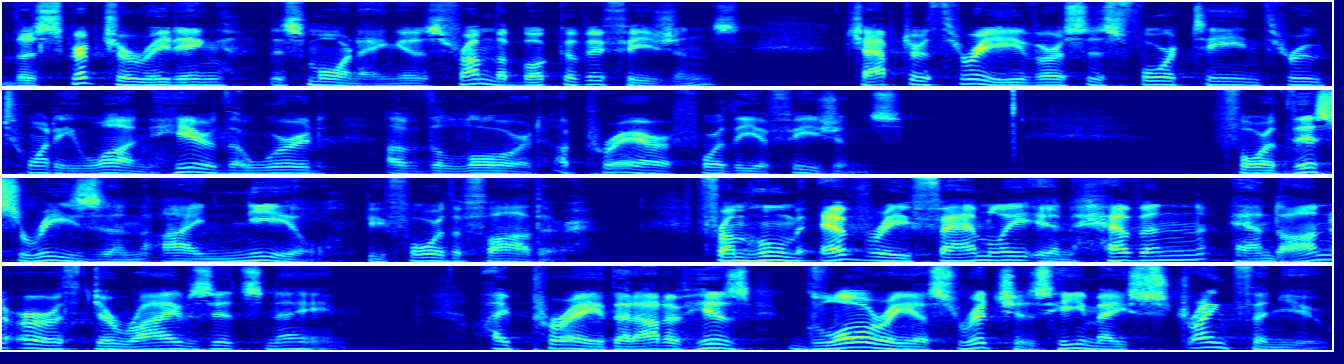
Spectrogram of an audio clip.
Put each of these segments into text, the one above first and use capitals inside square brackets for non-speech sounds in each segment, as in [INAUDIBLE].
The scripture reading this morning is from the book of Ephesians, chapter 3, verses 14 through 21. Hear the word of the Lord, a prayer for the Ephesians. For this reason I kneel before the Father, from whom every family in heaven and on earth derives its name. I pray that out of his glorious riches he may strengthen you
